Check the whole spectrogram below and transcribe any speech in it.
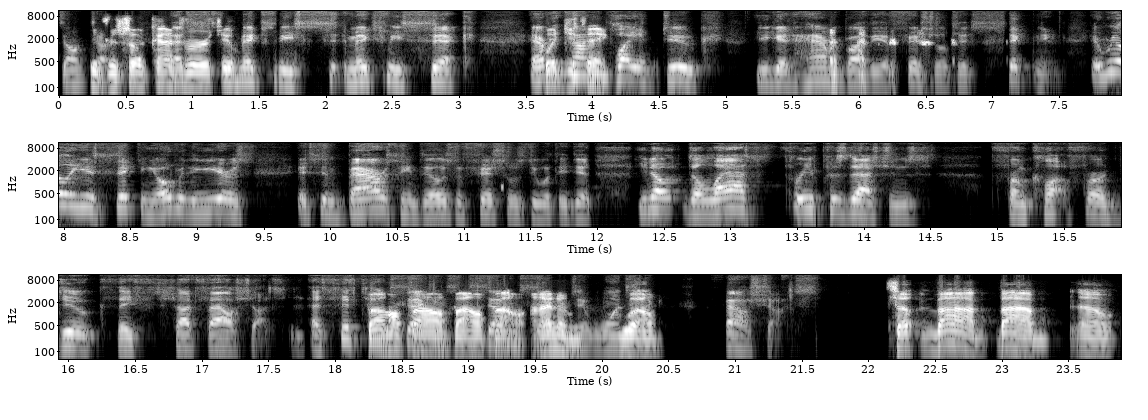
don't, which is so controversial. It makes me it makes me sick. Every What'd time you, you play at Duke, you get hammered by the officials. It's sickening. It really is sickening. Over the years, it's embarrassing those officials do what they did. You know, the last three possessions from for Duke, they shot foul shots at 15 foul, seconds, foul, foul, foul. I know. Well, foul shots. So, Bob, Bob, now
